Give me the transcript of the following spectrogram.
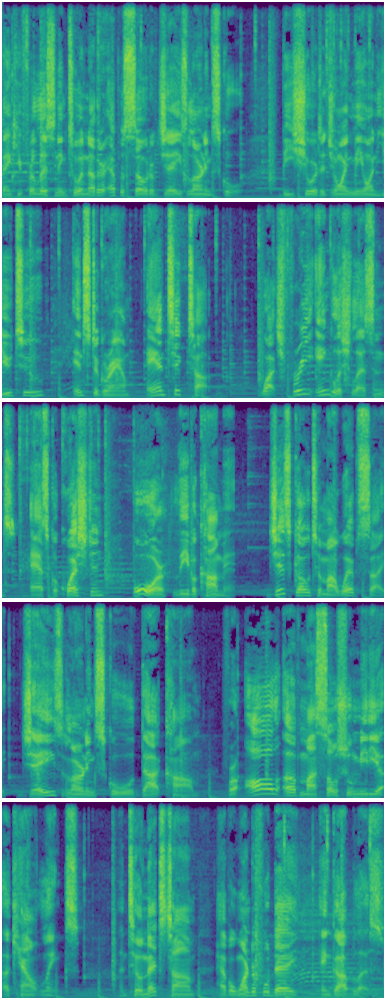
Thank you for listening to another episode of Jay's Learning School. Be sure to join me on YouTube, Instagram, and TikTok. Watch free English lessons, ask a question, or leave a comment. Just go to my website, jayslearningschool.com, for all of my social media account links. Until next time, have a wonderful day and God bless.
